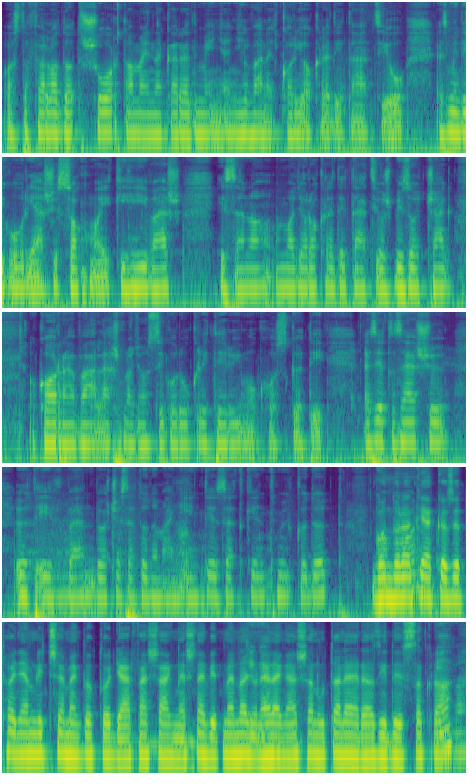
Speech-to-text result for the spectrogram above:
azt a feladat sort, amelynek eredménye nyilván egy kari akkreditáció. Ez mindig óriási szakmai kihívás, hiszen a Magyar Akkreditációs Bizottság a karrávállás nagyon szigorú kritériumokhoz köti. Ezért az első öt évben Bölcsészettudományi Intézetként működött. Gondolatják között, hogy említse meg dr. Gyárfás Ágnes nevét, mert nagyon Igen. elegánsan utal erre az időszakra. Így van.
